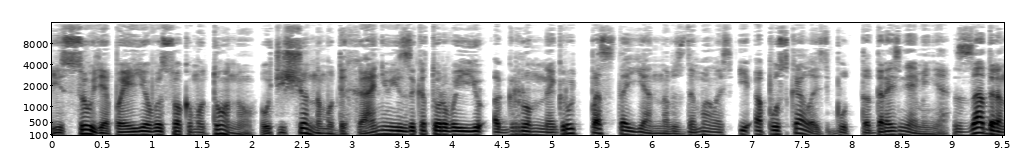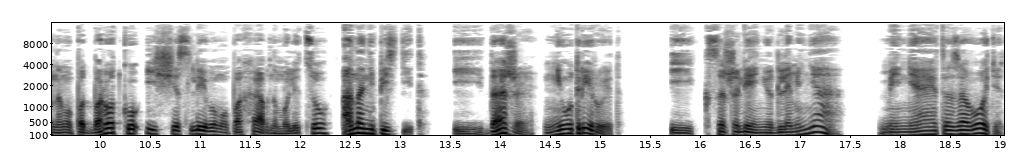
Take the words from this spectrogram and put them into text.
И судя по ее высокому тону, учащенному дыханию, из-за которого ее огромная грудь постоянно вздымалась и опускалась, будто дразня меня, задранному подбородку и счастливому похабному лицу, она не пиздит и даже не утрирует. И, к сожалению для меня, меня это заводит.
